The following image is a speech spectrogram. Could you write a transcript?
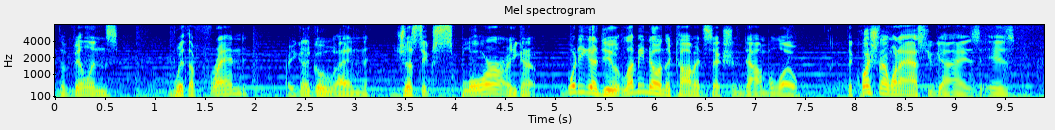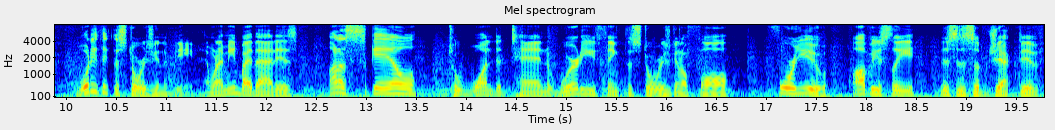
the villains with a friend? Are you going to go and just explore? Are you going to... What are you going to do? Let me know in the comments section down below. The question I want to ask you guys is, what do you think the story is going to be? And what I mean by that is, on a scale to 1 to 10, where do you think the story is going to fall for you? Obviously, this is subjective.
